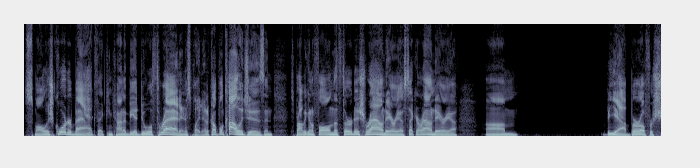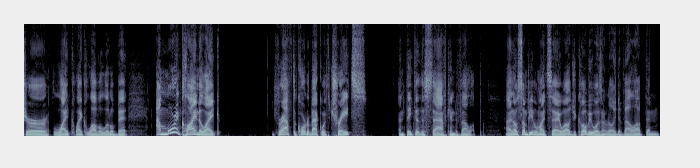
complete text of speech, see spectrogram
smallish quarterback that can kind of be a dual threat and has played at a couple colleges and is probably going to fall in the third-ish round area, second round area. Um, but yeah, Burrow for sure. Like like Love a little bit. I'm more inclined to like draft the quarterback with traits and think that the staff can develop. I know some people might say, well, Jacoby wasn't really developed, and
